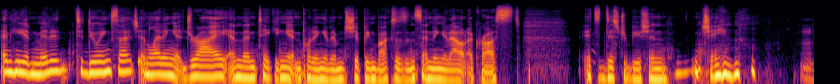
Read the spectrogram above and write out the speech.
And he admitted to doing such and letting it dry and then taking it and putting it in shipping boxes and sending it out across its distribution chain. Mm-hmm.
